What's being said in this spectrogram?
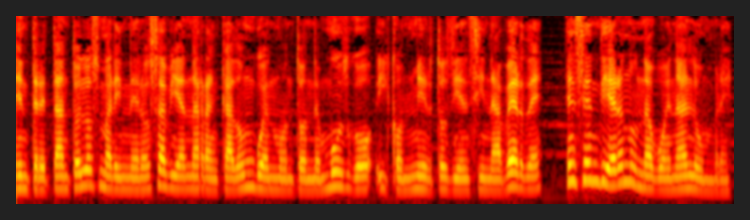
Entre tanto los marineros habían arrancado un buen montón de musgo y con mirtos y encina verde encendieron una buena lumbre.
